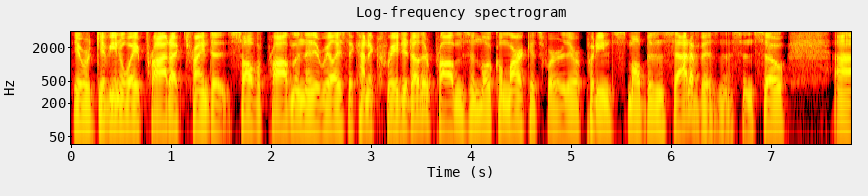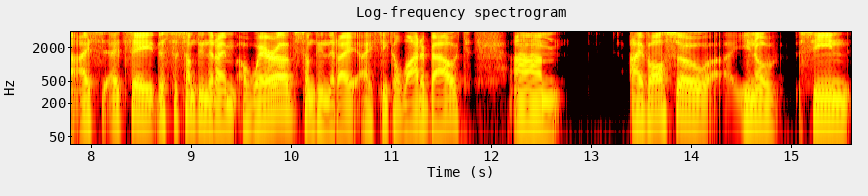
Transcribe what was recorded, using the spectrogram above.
they were giving away product trying to solve a problem, and then they realized they kind of created other problems in local markets where they were putting small business out of business. And so, uh, I, would say this is something that I'm aware of, something that I, I think a lot about. Um, I've also, you know, seen,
